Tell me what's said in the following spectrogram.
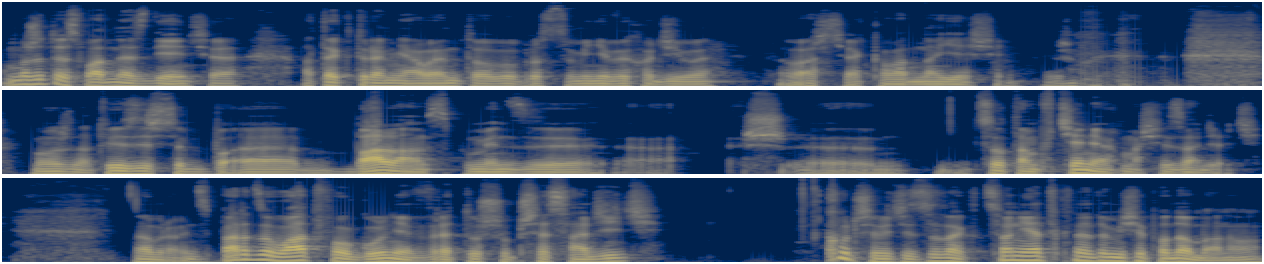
A może to jest ładne zdjęcie, a te, które miałem, to po prostu mi nie wychodziły. Zobaczcie, jaka ładna jesień. Można. Tu jest jeszcze e, balans pomiędzy, e, e, co tam w cieniach ma się zadziać. Dobra, więc bardzo łatwo ogólnie w retuszu przesadzić Kurczę, wiecie co, tak, co nie tknę, to mi się podoba, no.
